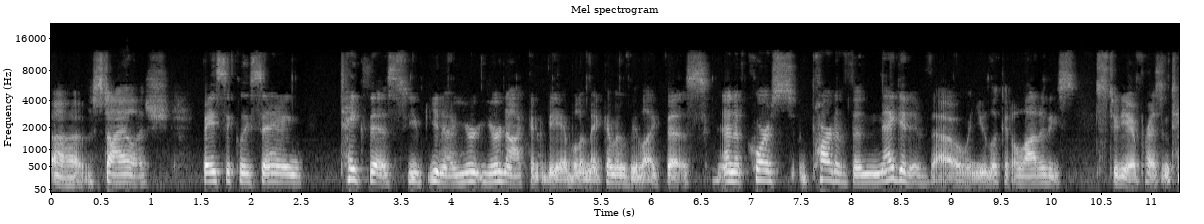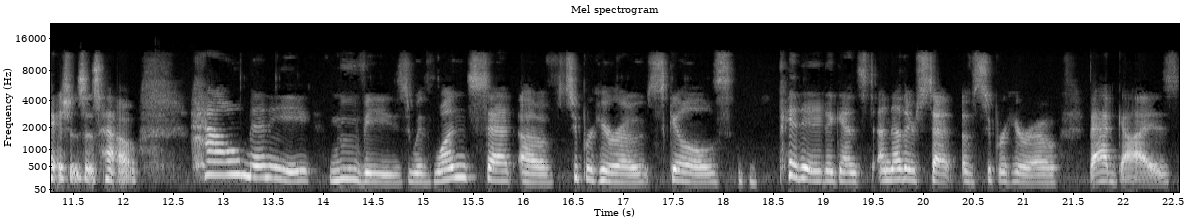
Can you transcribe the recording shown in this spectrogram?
uh stylish. Basically saying take this you you know you're you're not going to be able to make a movie like this and of course part of the negative though when you look at a lot of these studio presentations is how how many movies with one set of superhero skills pitted against another set of superhero bad guys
